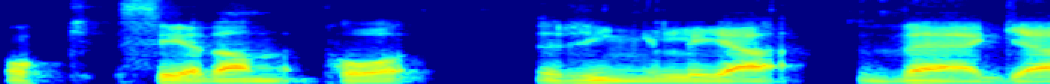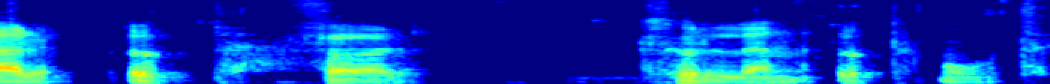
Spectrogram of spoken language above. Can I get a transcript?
Och sedan på ringliga vägar upp för kullen upp mot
